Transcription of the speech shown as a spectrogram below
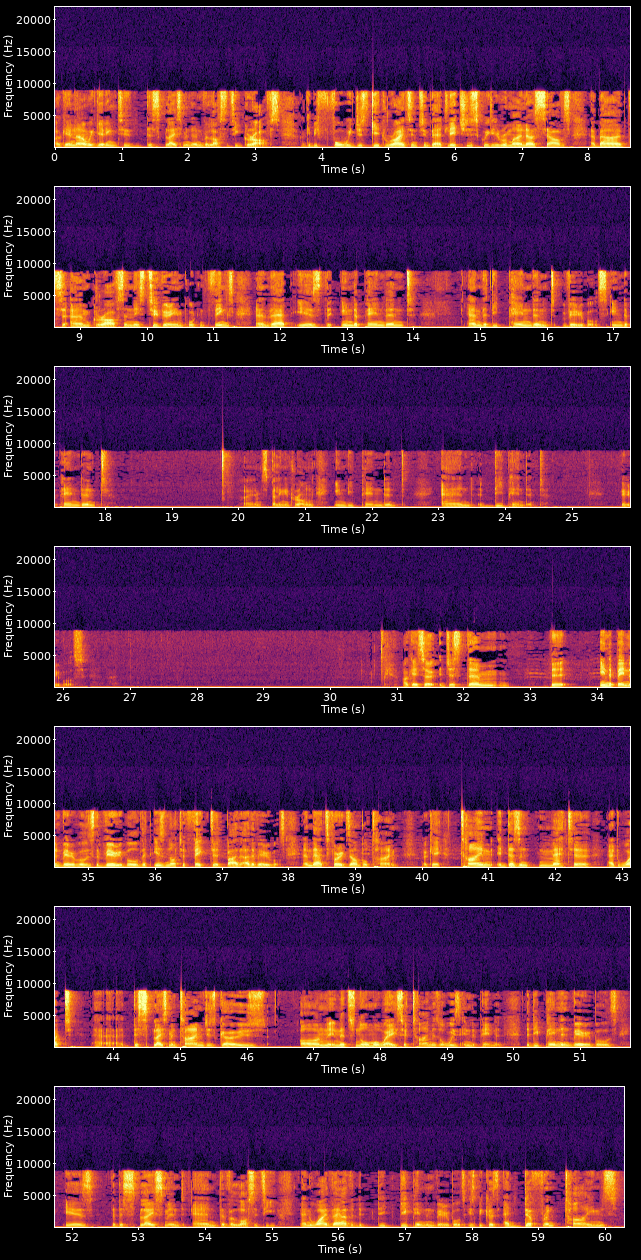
Okay, now we're getting to displacement and velocity graphs. Okay, before we just get right into that, let's just quickly remind ourselves about um, graphs. And there's two very important things, and that is the independent and the dependent variables. Independent, I am spelling it wrong, independent and dependent variables. Okay, so just um, the independent variable is the variable that is not affected by the other variables, and that's, for example, time. Okay, time it doesn't matter at what uh, displacement. Time just goes on in its normal way, so time is always independent. The dependent variables is the displacement and the velocity. And why they are the de de dependent variables is because at different times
